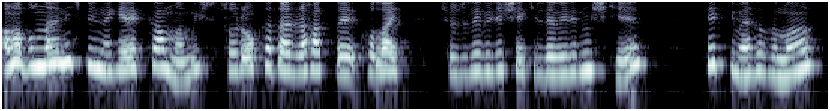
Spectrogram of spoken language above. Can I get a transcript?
Ama bunların hiçbirine gerek kalmamış. Soru o kadar rahat ve kolay çözülebilir şekilde verilmiş ki tepkime hızımız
